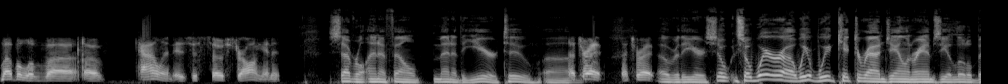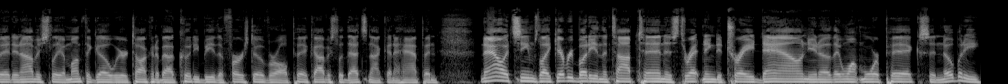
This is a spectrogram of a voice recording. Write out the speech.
level of uh, of talent is just so strong in it. Several NFL Men of the Year too. Uh, That's right. That's right. over the years. So, so where uh, we we kicked around Jalen Ramsey a little bit, and obviously a month ago we were talking about could he be the first overall pick. Obviously, that's not going to happen. Now it seems like everybody in the top ten is threatening to trade down. You know, they want more picks, and nobody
